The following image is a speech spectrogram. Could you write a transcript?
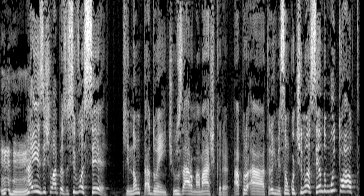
Uhum. Aí existe lá a pessoa, se você que não tá doente usar uma máscara, a, a transmissão continua sendo muito alta.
